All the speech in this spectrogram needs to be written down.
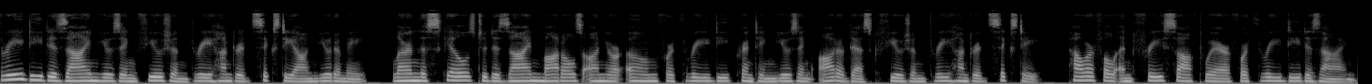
3D design using Fusion 360 on Udemy. Learn the skills to design models on your own for 3D printing using Autodesk Fusion 360, powerful and free software for 3D design.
